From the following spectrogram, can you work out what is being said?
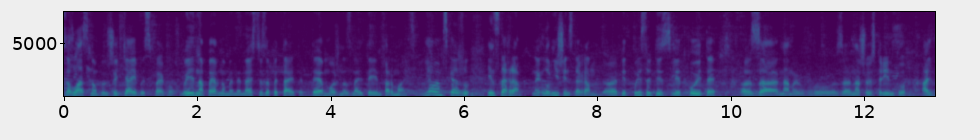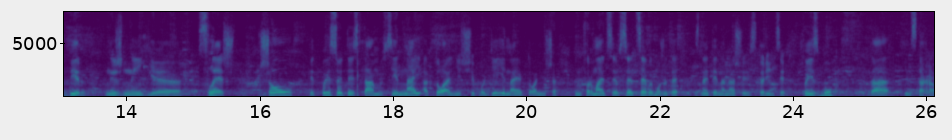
за власне життя і безпеку. Ви напевно мене Настю запитаєте, де можна знайти інформацію. Я вам скажу інстаграм. Найголовніше інстаграм. Е, Підписуйтесь, слідкуйте е, за нами за нашою сторінкою Альбір, нижній е, слеш шоу. Підписуйтесь там всі найактуальніші події, найактуальніша інформація. Все це ви можете знайти на нашій сторінці Facebook та Instagram.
